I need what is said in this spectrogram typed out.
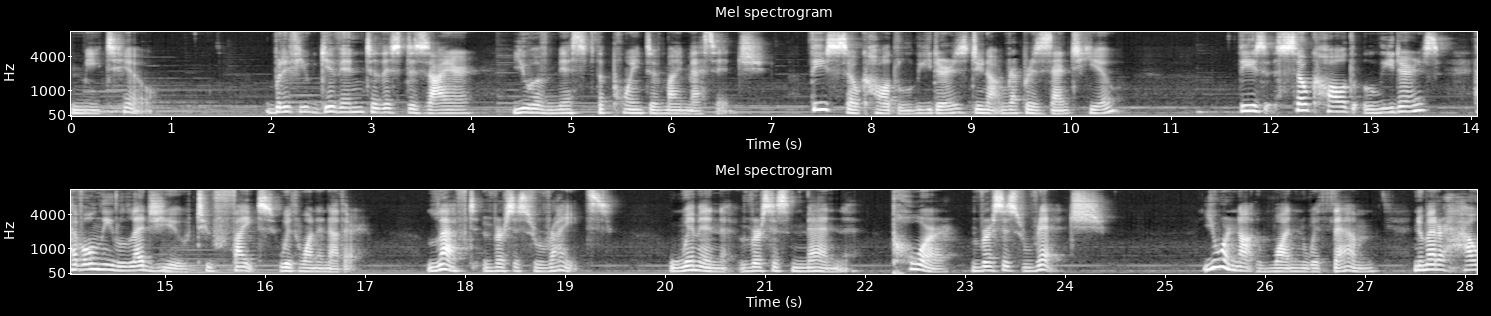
Me Too. But if you give in to this desire, you have missed the point of my message. These so called leaders do not represent you. These so called leaders have only led you to fight with one another left versus right, women versus men, poor versus rich. You are not one with them, no matter how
